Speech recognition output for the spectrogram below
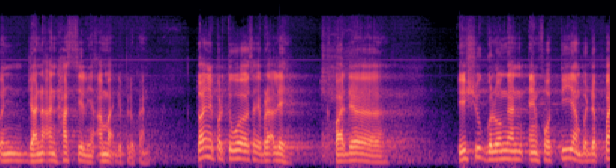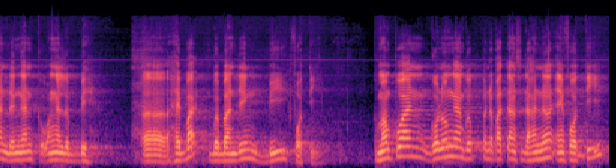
penjanaan hasil yang amat diperlukan. Tuan Yang Pertua, saya beralih kepada isu golongan M40 yang berdepan dengan keuangan lebih uh, hebat berbanding B40. Kemampuan golongan berpendapatan sederhana M40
